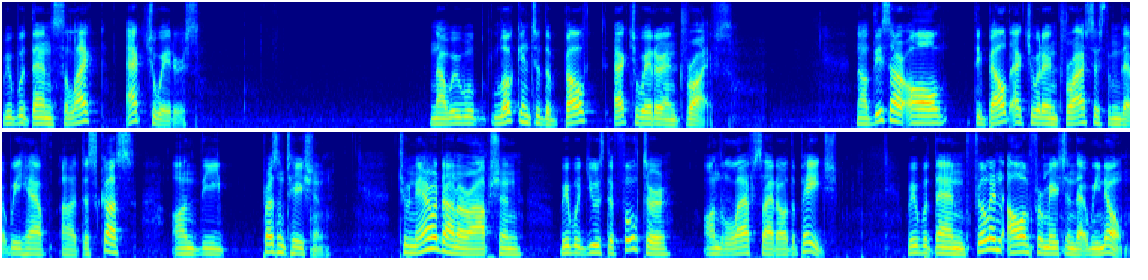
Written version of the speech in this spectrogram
we would then select actuators. Now we will look into the belt actuator and drives. Now these are all the belt actuator and drive system that we have uh, discussed on the presentation. To narrow down our option, we would use the filter on the left side of the page. We would then fill in all information that we know.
